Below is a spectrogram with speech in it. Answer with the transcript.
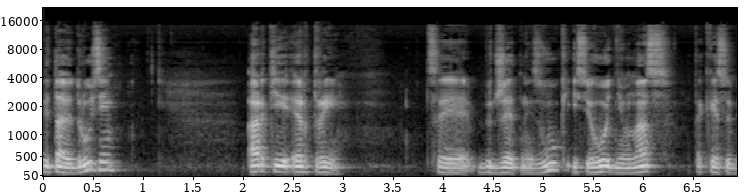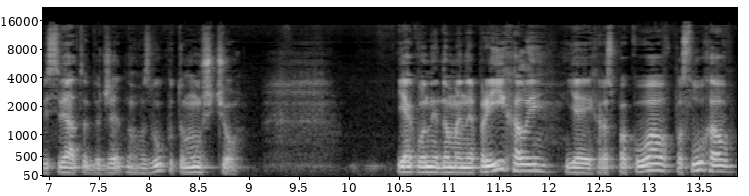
Вітаю, друзі! Arti R3 це бюджетний звук, і сьогодні у нас таке собі свято бюджетного звуку, тому що, як вони до мене приїхали, я їх розпакував, послухав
